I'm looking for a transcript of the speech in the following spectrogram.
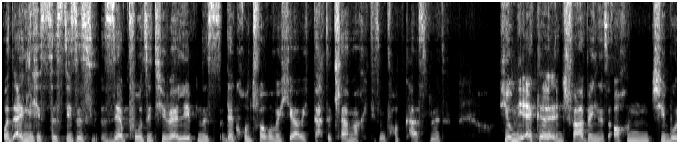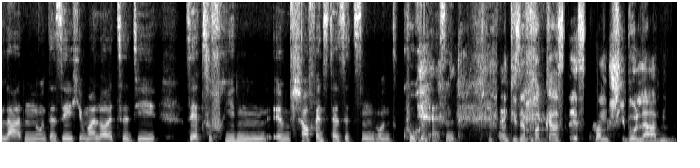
Und eigentlich ist das dieses sehr positive Erlebnis der Grund, warum ich ja, ich dachte, klar mache ich diesen Podcast mit. Hier um die Ecke in Schwabing ist auch ein Chibo-Laden und da sehe ich immer Leute, die sehr zufrieden im Schaufenster sitzen und Kuchen essen. Und dieser Podcast ist vom Chibo-Laden.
